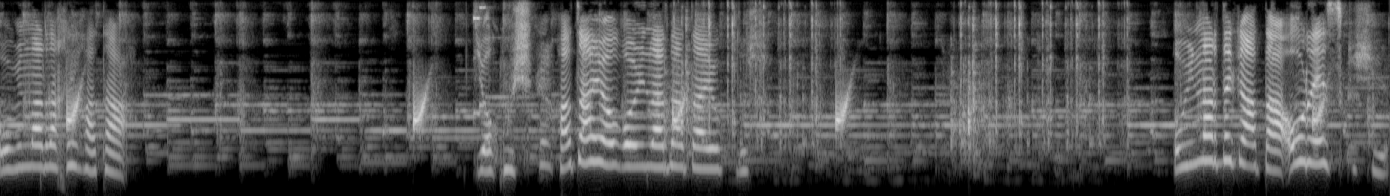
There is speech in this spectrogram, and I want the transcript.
Oyunlardaki hata. Yokmuş. Hata yok. Oyunlarda hata yoktur. Oyunlardaki hata oraya sıkışıyor.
